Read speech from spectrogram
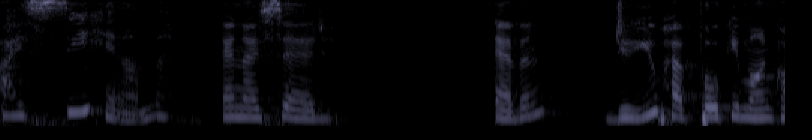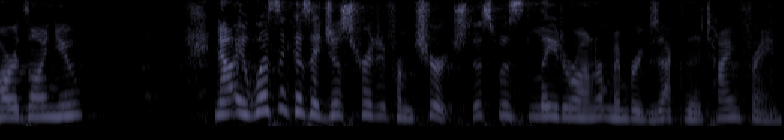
I see him and I said, Evan, do you have Pokemon cards on you? Now, it wasn't because I just heard it from church. This was later on. I don't remember exactly the time frame.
